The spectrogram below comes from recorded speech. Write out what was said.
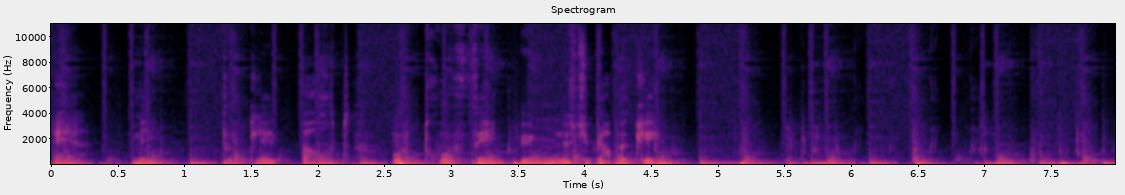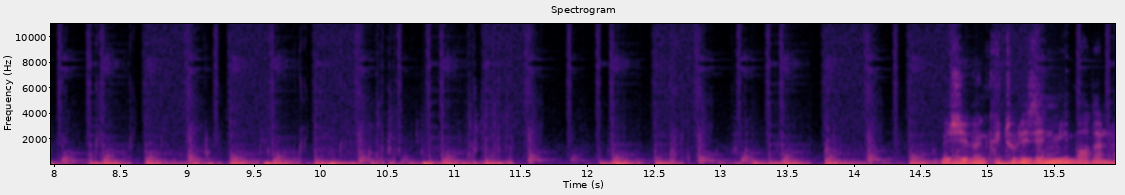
fermer toutes les portes ou trouver une superbe clé. Mais j'ai vaincu tous les ennemis, bordel.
